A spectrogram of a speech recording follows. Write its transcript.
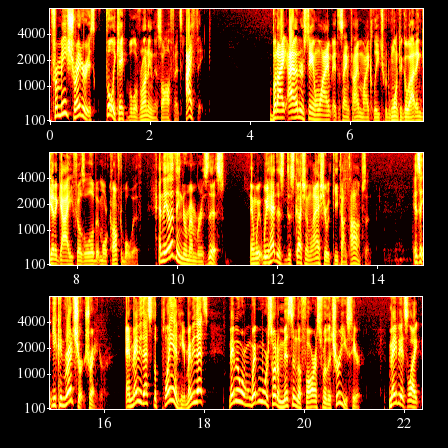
for me, Shrader is fully capable of running this offense, I think. But I, I understand why at the same time Mike Leach would want to go out and get a guy he feels a little bit more comfortable with. And the other thing to remember is this, and we, we had this discussion last year with Keaton Thompson, is that you can redshirt Shrader. And maybe that's the plan here. Maybe that's maybe we're maybe we're sort of missing the forest for the trees here. Maybe it's like,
